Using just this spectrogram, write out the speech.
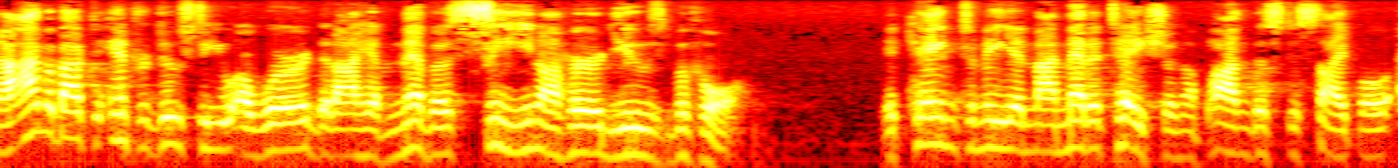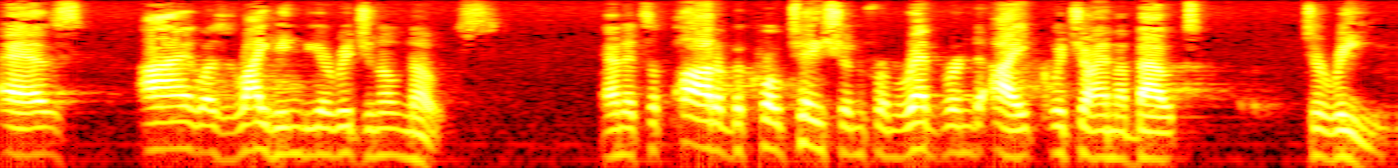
Now, I'm about to introduce to you a word that I have never seen or heard used before. It came to me in my meditation upon this disciple as I was writing the original notes. And it's a part of the quotation from Reverend Ike, which I'm about to read.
